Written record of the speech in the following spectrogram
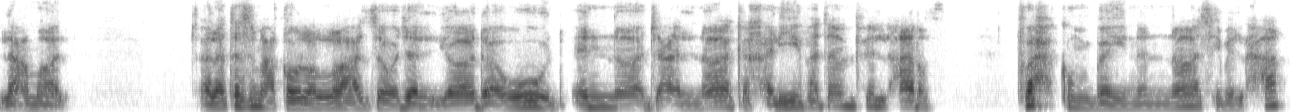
الأعمال. ألا تسمع قول الله عز وجل؟ يا داود إنا جعلناك خليفة في الأرض. فاحكم بين الناس بالحق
